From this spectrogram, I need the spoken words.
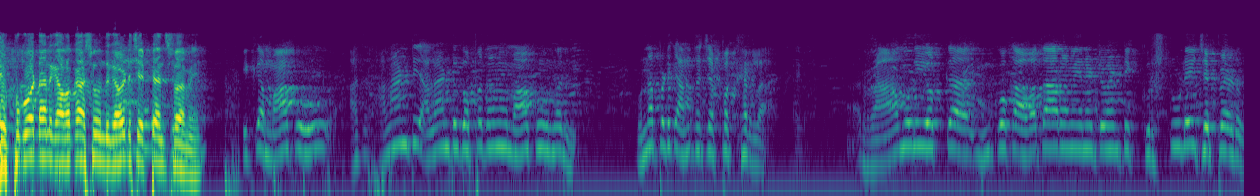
చెప్పుకోవడానికి అవకాశం ఉంది కాబట్టి చెప్పాను స్వామి. ఇక మాకు అలాంటి అలాంటి గొప్పతనమే మాకు ఉన్నది. ఉన్నప్పటికీ అంత చెప్పక్కర్లా. రాముడి యొక్క ఇంకొక అవతారమైనటువంటి కృష్ణుడే చెప్పాడు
